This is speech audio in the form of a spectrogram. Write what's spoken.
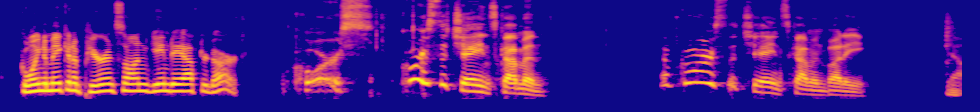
going to make an appearance on game day after dark. Of course. Of course the chain's coming. Of course the chain's coming, buddy. Yeah.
